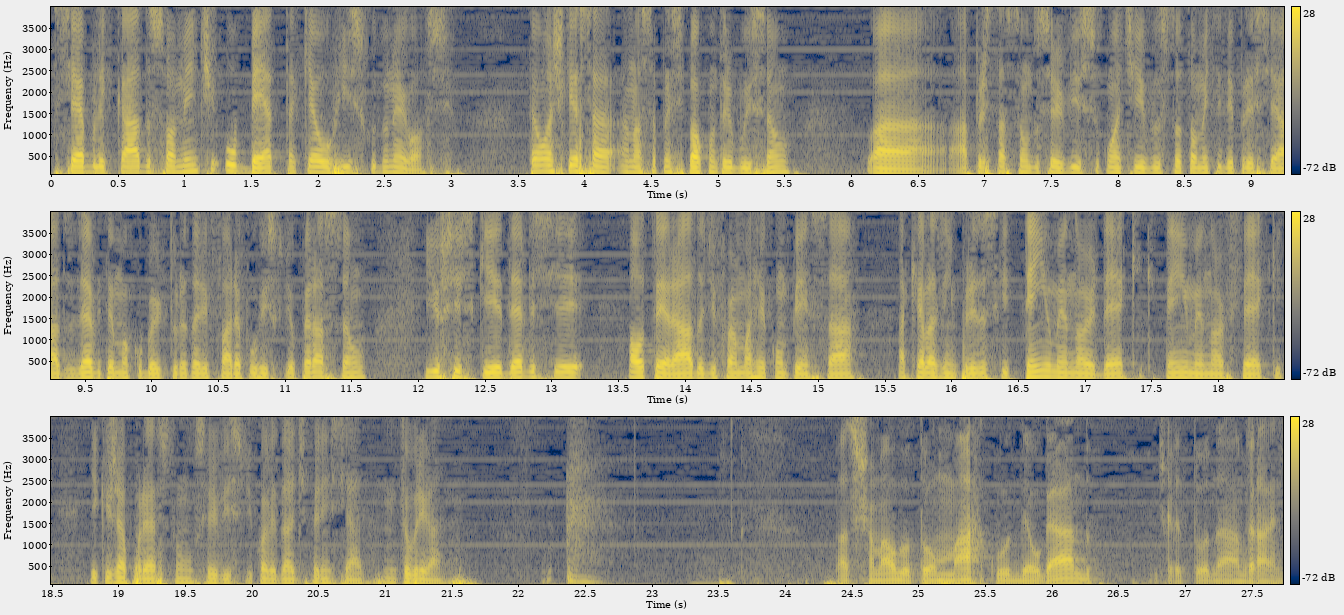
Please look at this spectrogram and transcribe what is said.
ser aplicado somente o beta, que é o risco do negócio. Então, acho que essa é a nossa principal contribuição. A, a, prestação do serviço com ativos totalmente depreciados deve ter uma cobertura tarifária por risco de operação e o XQ deve ser alterado de forma a recompensar aquelas empresas que têm o menor DEC, que têm o menor FEC e que já prestam um serviço de qualidade diferenciada. Muito obrigado. Posso chamar o doutor Marco Delgado diretor da Abrad.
